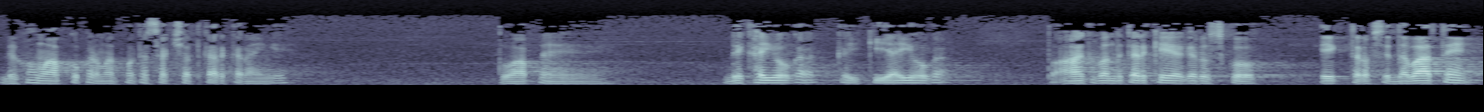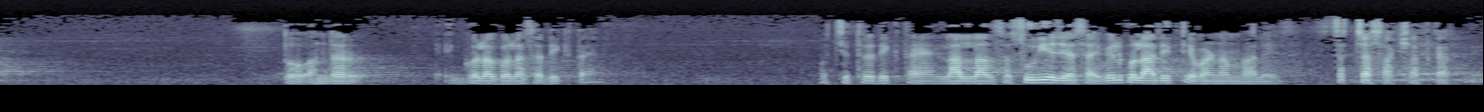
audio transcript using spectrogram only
देखो, हम आपको परमात्मा का साक्षात्कार कराएँगे। तो आपने देखा ही होगा कहीं किया ही होगा। तो आँख बंद करके अगर उसको एक तरफ़ से दबाते हैं तो अंदर एक गोला गोला सा दिखता है। वो चित्र दिखता है लाल लाल सा, सूर्य जैसा है, बिल्कुल आदित्य वर्णम वाले, सच्चा साक्षात्कार।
